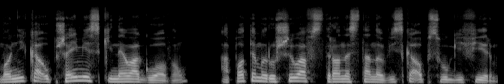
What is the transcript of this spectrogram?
Monika uprzejmie skinęła głową, a potem ruszyła w stronę stanowiska obsługi firm.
